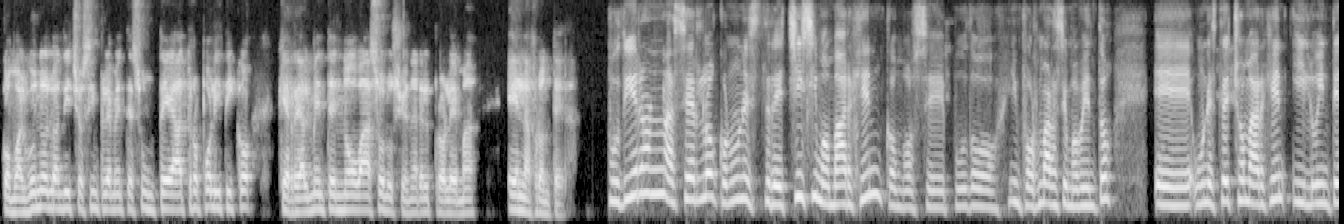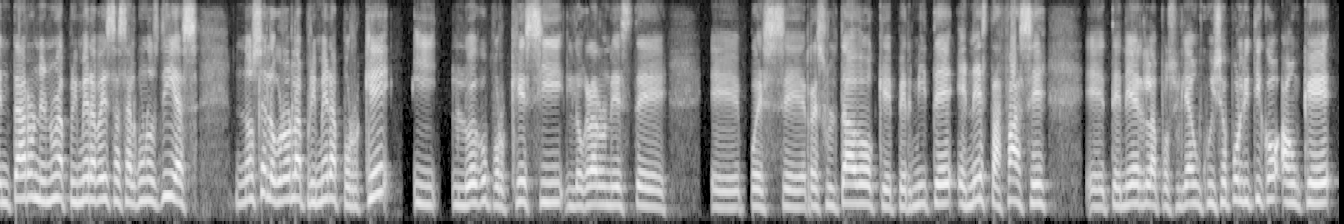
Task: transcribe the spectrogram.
como algunos lo han dicho, simplemente es un teatro político que realmente no va a solucionar el problema en la frontera. Pudieron hacerlo con un estrechísimo margen, como se pudo informar hace un momento, eh, un estrecho margen, y lo intentaron en una primera vez hace algunos días. No se logró la primera, ¿por qué? Y luego, ¿por qué sí lograron este, eh, pues eh, resultado que permite en esta fase eh, tener la posibilidad de un juicio político, aunque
